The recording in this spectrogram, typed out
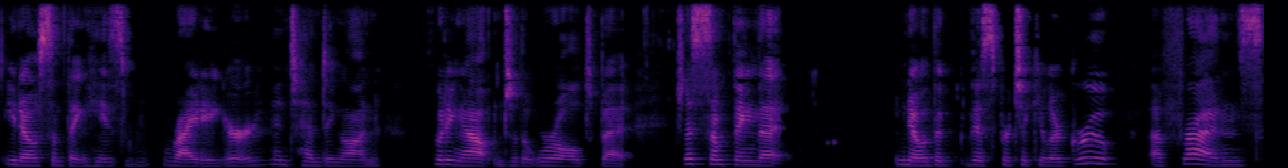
you know something he's writing or intending on putting out into the world, but just something that you know the this particular group of friends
